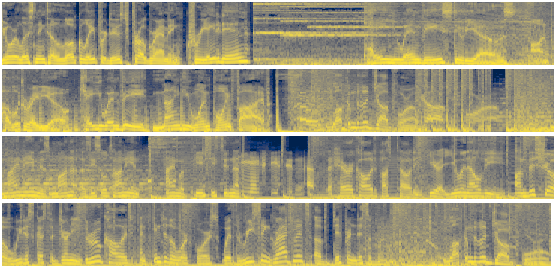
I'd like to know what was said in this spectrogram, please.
You're listening to locally produced programming created in KUNV Studios on public radio, KUNV 91.5. Welcome to the Job Forum. My name is Mana Aziz Sultani, and I am a PhD student at PhD student at the Harrah College of Hospitality here at UNLV. On this show, we discuss the journey through college and into the workforce with recent graduates of different disciplines. Welcome to the Job Forum.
